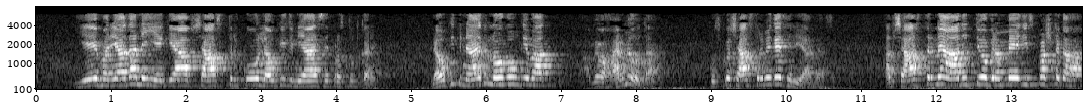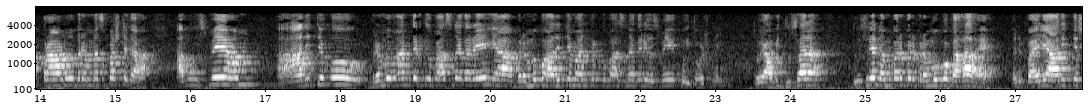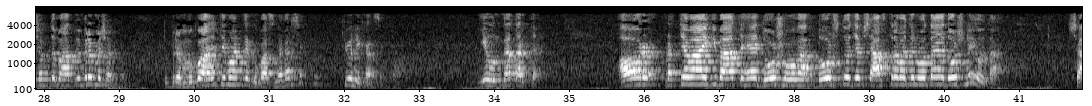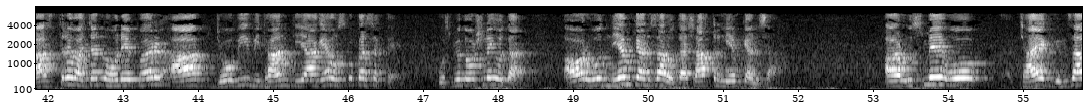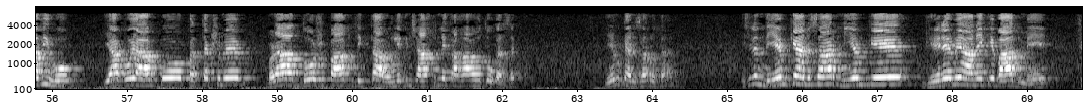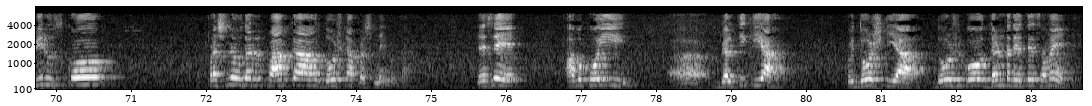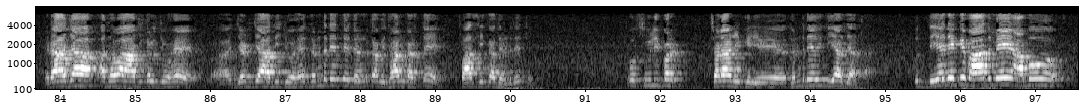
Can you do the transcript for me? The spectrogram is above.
ये मर्यादा नहीं है कि आप शास्त्र को लौकिक न्याय से प्रस्तुत करें। लौकिक न्याय तो लोगों के बाद व्यवहार में होता है। उसको शास्त्र में कैसे लिया जा सकता अब शास्त्र ने आदित्यो ब्रह्म यदि स्पष्ट कहा, प्राणो ब्रह्म स्पष्ट कहा। अब उसमें हम आदित्य को ब्रह्म मान करके उपासना करें या ब्रह्म को आदित्य मान करके उपासना करें, उसमें कोई दोष नहीं। तो अभी दूसरा दूसरे नंबर पर ब्रह्म को कहा है, मैंने पहले आदित्य शब्द, बाद में ब्रह्म शब्द। तो ब्रह्म को आदित्य मानकर उपासना कर सकते क्यों नहीं कर सकता? ये उनका तर्क है। और प्रत्यवाय की बात है, दोष होगा। दोष तो जब शास्त्र वचन होता है, दोष नहीं होता। है शास्त्र वचन होने पर आप जो भी विधान किया गया, उसको कर सकते हैं। उसमें दोष नहीं होता। और वो नियम के अनुसार होता है, शास्त्र नियम के अनुसार। और उसमें वो चाहे हिंसा भी हो या कोई आपको प्रत्यक्ष में बड़ा दोष पाप दिखता हो, लेकिन शास्त्र ने कहा हो तो कर सकते नियम के अनुसार होता है। इसलिए नियम के अनुसार, नियम के घेरे में आने के बाद में फिर उसको प्रश्न उधर पाप का और दोष का प्रश्न नहीं होता है। जैसे अब कोई गलती किया है कोई दोष किया, दोष को दंड देते समय राजा अथवा आजकल जो है जज आदि जो है, दंड देते, दंड का विधान करते, फांसी का दंड देते। तो सूली पर चढ़ाने के लिए दंड दे दिया जाता। तो देने के बाद में अब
